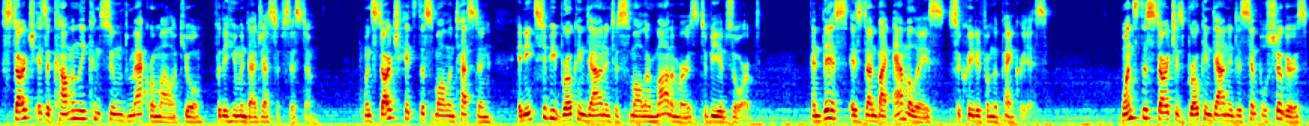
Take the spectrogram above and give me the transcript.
Starch is a commonly consumed macromolecule for the human digestive system. When starch hits the small intestine, it needs to be broken down into smaller monomers to be absorbed. And this is done by amylase secreted from the pancreas. Once the starch is broken down into simple sugars,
